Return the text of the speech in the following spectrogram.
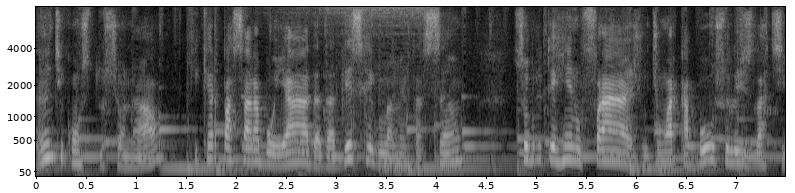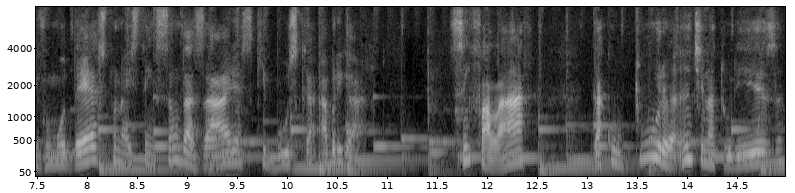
anticonstitucional que quer passar a boiada da desregulamentação sobre o terreno frágil de um arcabouço legislativo modesto na extensão das áreas que busca abrigar. Sem falar da cultura antinatureza,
